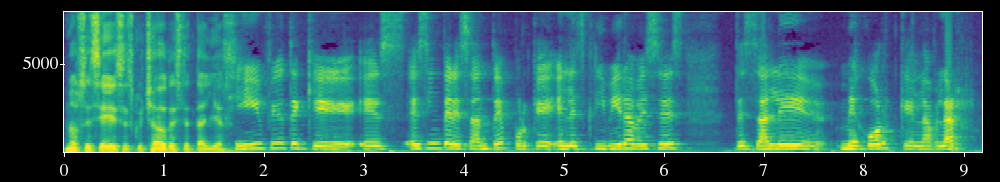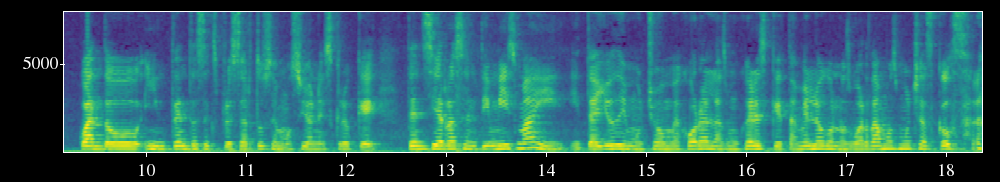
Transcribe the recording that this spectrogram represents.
No sé si hayas escuchado de este taller. Sí, fíjate que es, es interesante porque el escribir a veces te sale mejor que el hablar cuando intentas expresar tus emociones. Creo que te encierras en ti misma y, te ayuda y mucho mejor a las mujeres que también luego nos guardamos muchas cosas.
